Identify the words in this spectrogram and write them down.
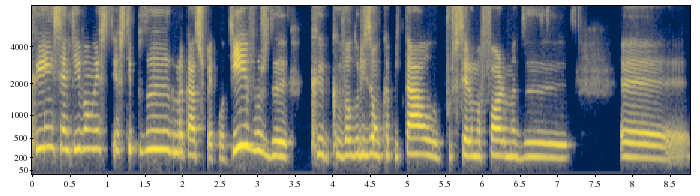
que, incentivam este, este tipo de, de, mercados especulativos, de, que, que, valorizam o capital por ser uma forma de. Uh,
